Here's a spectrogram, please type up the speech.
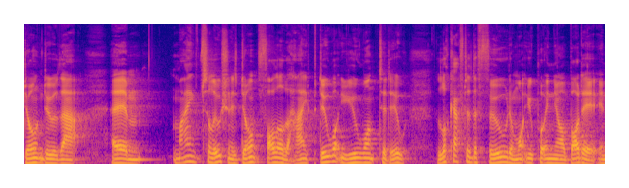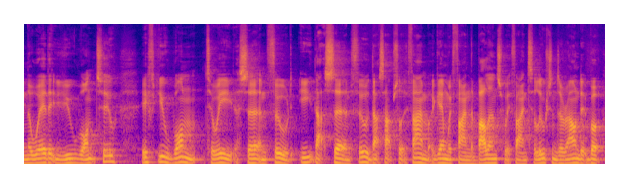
don't do that. Um, my solution is don't follow the hype. Do what you want to do. Look after the food and what you put in your body in the way that you want to if you want to eat a certain food, eat that certain food. That's absolutely fine. But again, we find the balance, we find solutions around it. But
